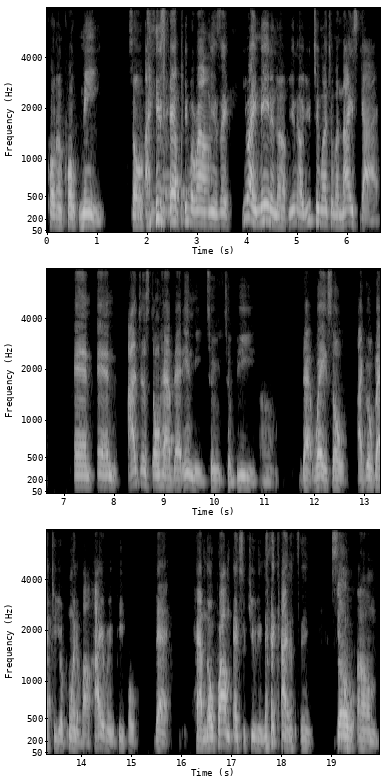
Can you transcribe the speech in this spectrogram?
quote unquote mean. So I used to have people around me and say, "You ain't mean enough. You know, you too much of a nice guy," and and I just don't have that in me to to be um, that way. So I go back to your point about hiring people that have no problem executing that kind of thing. So, yeah. um,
